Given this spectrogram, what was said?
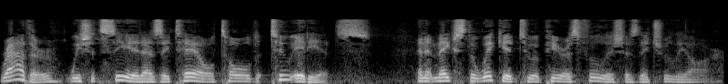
Rather, we should see it as a tale told to idiots, and it makes the wicked to appear as foolish as they truly are.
